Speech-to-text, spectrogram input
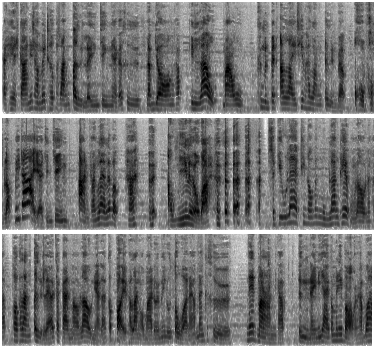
แต่เหตุการณ์ที่ทำให้เธอพลังตื่นเลยจริงๆเนี่ยก็คือลำยองครับกินเหล้าเมา คือมันเป็นอะไรที่พลังตื่นแบบ โอ้โห ผมรับไม่ได้อะจริง ๆ อ่านครั้งแรกแล้วแบบ ฮะ เอยเอางี้เลยเหรอวะ สกิลแรกที่น้องแมงมุมร่างเทพของเรานะครับ พอพลังตื่นแล้วจากการเมาเหล้าเนี่ย แล้วก็ปล่อยพลังออกมาโดยไม่รู้ตัวนะครับ นั่นก็คือเนตรมารครับซึ่งในนิยายก็ไม่ได้บอกนะครับว่า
